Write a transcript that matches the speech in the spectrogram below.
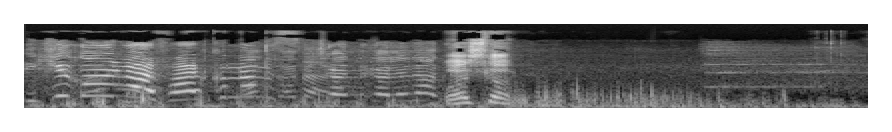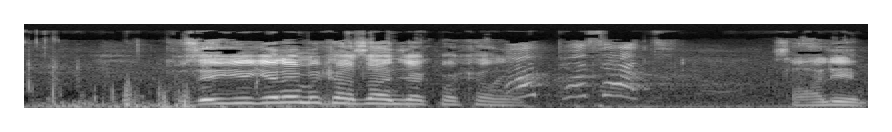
İki gol var farkında mısın? Kendi kalene at. Başla. Kuzey gene mi kazanacak bakalım? At pas at. Salim.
